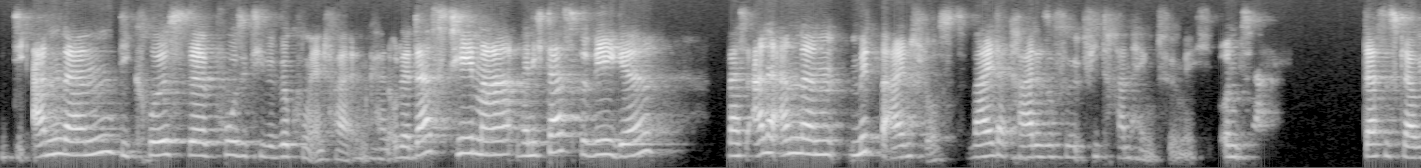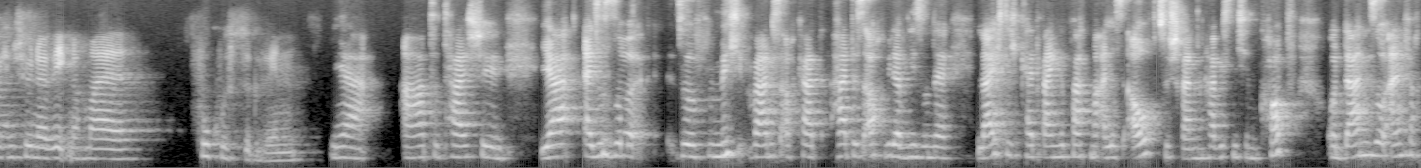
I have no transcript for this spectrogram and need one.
die anderen die größte positive Wirkung entfalten kann. Oder das Thema, wenn ich das bewege, was alle anderen mit beeinflusst, weil da gerade so viel, viel dranhängt für mich. Und das ist, glaube ich, ein schöner Weg, nochmal Fokus zu gewinnen. Ja, Ah, total schön. Ja, also so so für mich war das auch gerade, hat es auch wieder wie so eine Leichtigkeit reingebracht, mal alles aufzuschreiben. Dann habe ich es nicht im Kopf und dann so einfach,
